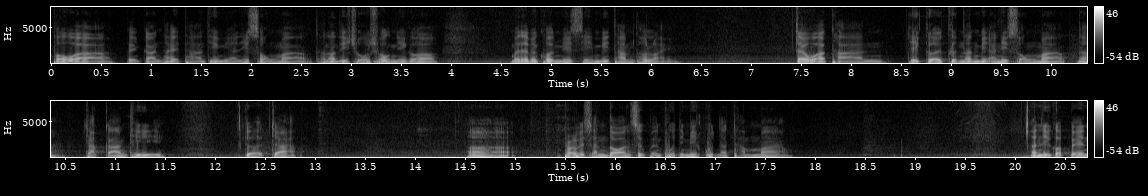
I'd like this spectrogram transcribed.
เพราะว่าเป็นการให้ทานที่มีอนิสงส์มากทั้งที่ชูชกนี่ก็ไม่ได้เป็นคนมีศีลมีธรรมเท่าไหร่ แต่ว่าทานที่เกิดขึ้นนั้นมีอนิสงส์มากนะจากการที่เกิดจาก พระเวสสันดรซึ่งเป็นผู้ที่มีคุณธรรมมาก อันนี้ก็เป็น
